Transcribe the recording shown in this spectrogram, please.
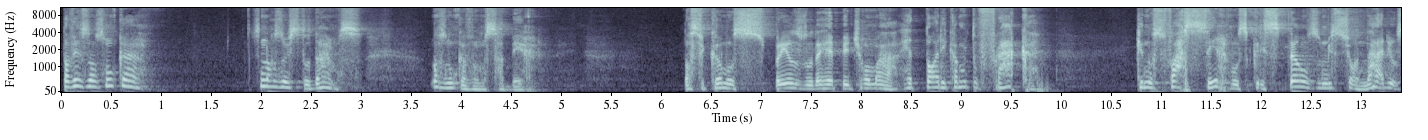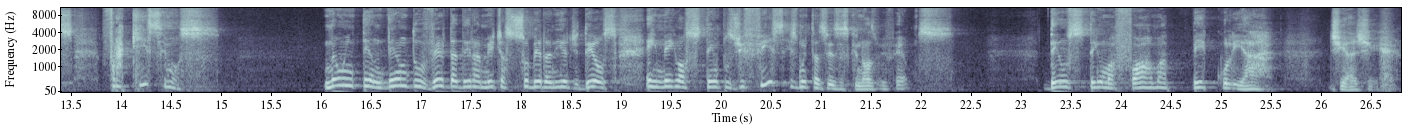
Talvez nós nunca, se nós não estudarmos, nós nunca vamos saber. Nós ficamos presos, de repente, a uma retórica muito fraca, que nos faz sermos cristãos missionários fraquíssimos, não entendendo verdadeiramente a soberania de Deus em meio aos tempos difíceis, muitas vezes, que nós vivemos. Deus tem uma forma peculiar de agir.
